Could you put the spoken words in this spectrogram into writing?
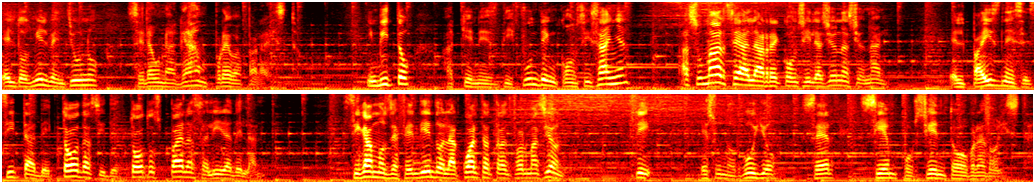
El 2021 será una gran prueba para esto. Invito a quienes difunden con cizaña a sumarse a la reconciliación nacional. El país necesita de todas y de todos para salir adelante. Sigamos defendiendo la cuarta transformación. Sí, es un orgullo ser 100% obradorista.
